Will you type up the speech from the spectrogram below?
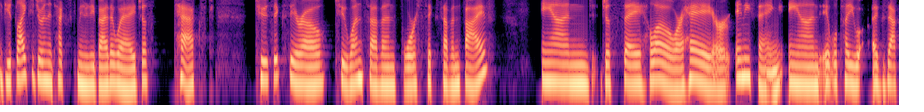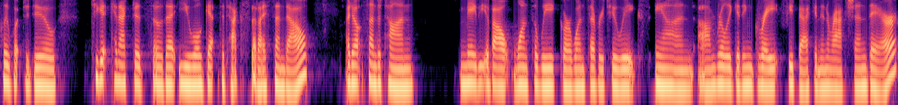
if you'd like to join the text community, by the way, just text 260-217-4675 and just say hello or hey or anything. And it will tell you exactly what to do to get connected so that you will get the text that I send out. I don't send a ton, maybe about once a week or once every two weeks and I'm really getting great feedback and interaction there.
